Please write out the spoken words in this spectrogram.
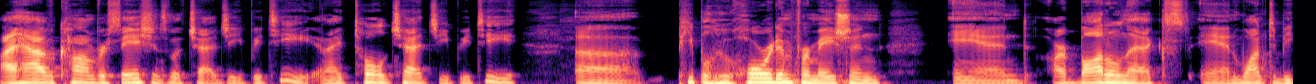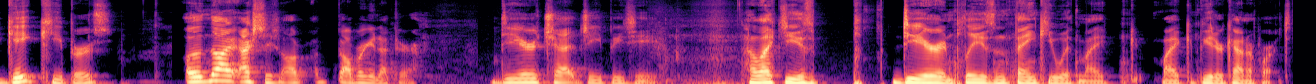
I have conversations with ChatGPT. And I told ChatGPT, uh, people who hoard information and are bottlenecks and want to be gatekeepers. Oh, no, actually, I'll, I'll bring it up here. Dear ChatGPT, I like to use dear and please and thank you with my my computer counterparts.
